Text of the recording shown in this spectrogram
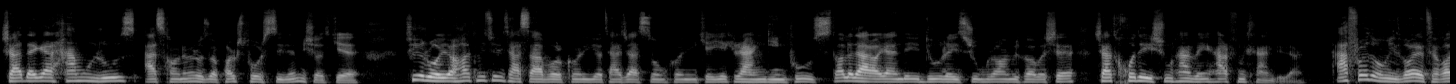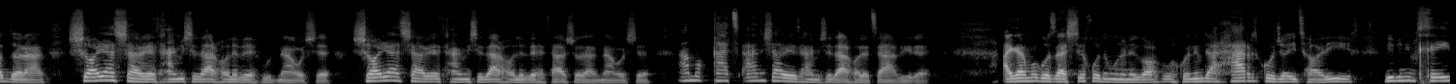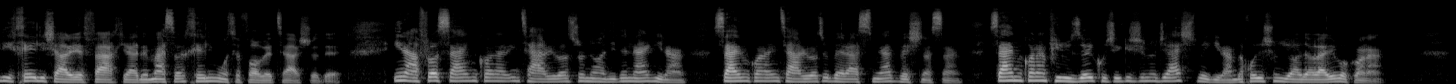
شاید اگر همون روز از خانم روزا پارکس پرسیده می‌شد که توی رویاهات می‌تونی تصور کنی یا تجسم کنی که یک رنگین پوست حالا در آینده دور رئیس جمهور آمریکا باشه شاید خود ایشون هم به این حرف میخندیدن. افراد امیدوار اعتقاد دارند شاید شرایط همیشه در حال بهبود نباشه شاید شرایط همیشه در حال بهتر شدن نباشه اما قطعا شرایط همیشه در حال تغییره. اگر ما گذشته خودمون رو نگاه بکنیم در هر کجای تاریخ می‌بینیم خیلی خیلی شرایط فرق کرده مسائل خیلی متفاوت تر شده. این افراد سعی می‌کنن این تغییرات رو نادیده نگیرن. سعی می‌کنن این تغییرات رو به رسمیت بشناسن. سعی می‌کنن پیروزی کوچکشون رو جشن بگیرن به خودشون یادآوری بکنن.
